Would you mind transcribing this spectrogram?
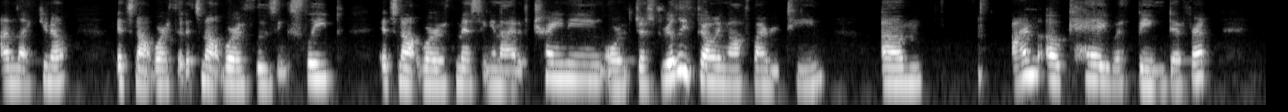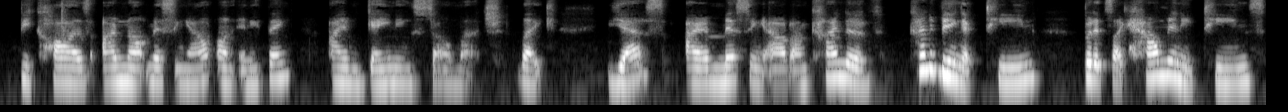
I'm like, you know, it's not worth it. It's not worth losing sleep. It's not worth missing a night of training or just really throwing off my routine. Um, I'm okay with being different because I'm not missing out on anything. I am gaining so much. Like, yes, I am missing out on kind of kind of being a teen but it's like how many teens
